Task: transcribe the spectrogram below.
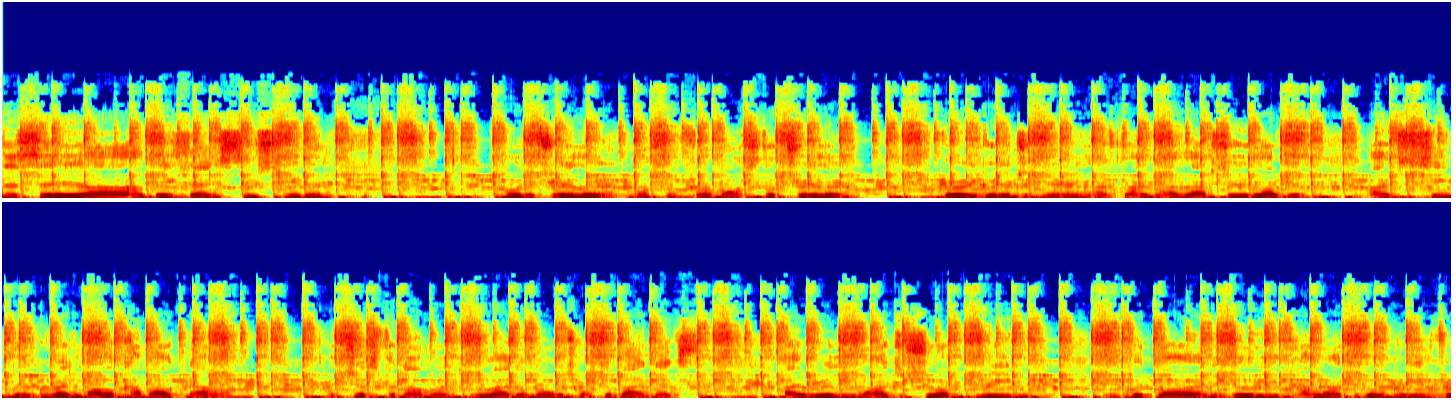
to say uh, a big thanks to Sweden for the trailer. Most and foremost, the trailer. Very good engineering. I've, I've, I've absolutely loved it. I've seen the red model come out now. It's just phenomenal too. I don't know which one to buy next. I really wanted to show up green in Qatar and Italy. I wanted to go green for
